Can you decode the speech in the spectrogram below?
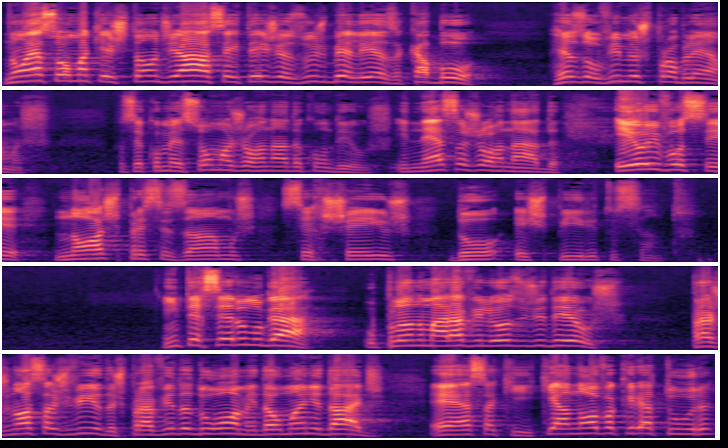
Não é só uma questão de, ah, aceitei Jesus, beleza, acabou, resolvi meus problemas. Você começou uma jornada com Deus. E nessa jornada, eu e você, nós precisamos ser cheios do Espírito Santo. Em terceiro lugar, o plano maravilhoso de Deus para as nossas vidas, para a vida do homem, da humanidade, é essa aqui: que a nova criatura,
